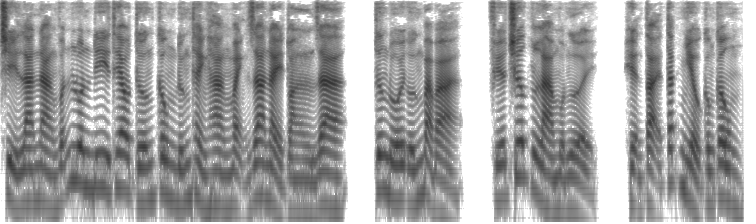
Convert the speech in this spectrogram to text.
Chỉ là nàng vẫn luôn đi theo tướng công đứng thành hàng mạnh ra này toàn ra, tương đối ứng bà bà, phía trước là một người, hiện tại tắc nhiều công công.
